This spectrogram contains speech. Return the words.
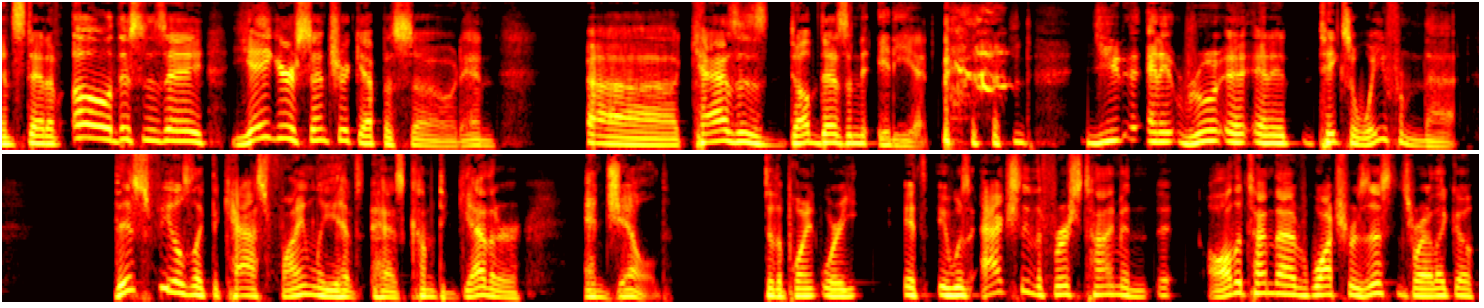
instead of oh this is a Yeager centric episode and uh Kaz is dubbed as an idiot you and it ru- and it takes away from that this feels like the cast finally have, has come together and gelled to the point where it's it was actually the first time in uh, all the time that I've watched Resistance where I like go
